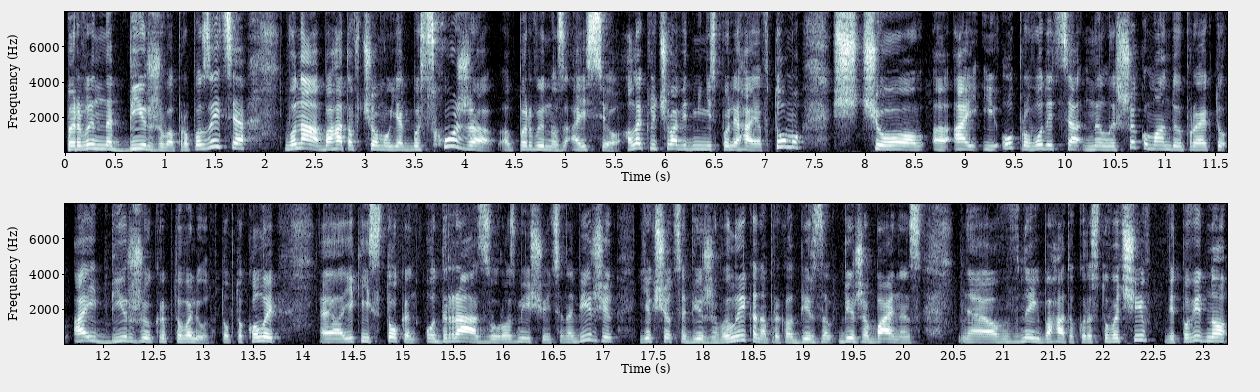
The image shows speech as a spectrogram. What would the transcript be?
первинна біржова пропозиція. Вона багато в чому якби схожа е, первинно з ICO, але ключова відмінність полягає в тому, що е, IEO проводиться не лише командою проекту, а й біржею криптовалют. Тобто, коли якийсь токен одразу розміщується на біржі. Якщо це біржа велика, наприклад, біржа, біржа Binance, е, в неї багато користувачів, відповідно.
